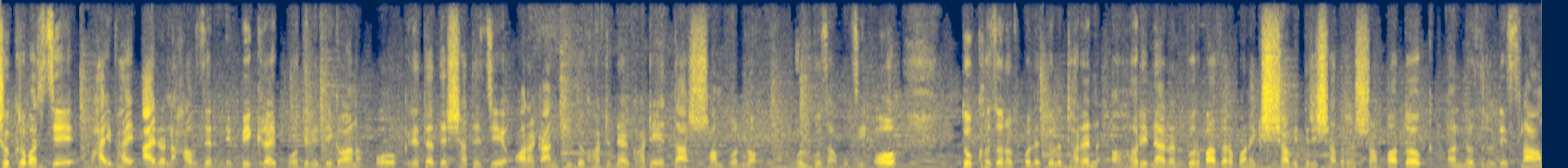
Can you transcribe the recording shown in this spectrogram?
শুক্রবার যে ভাই ভাই আয়রন হাউসের বিক্রয় প্রতিনিধিগণ ও ক্রেতাদের সাথে যে অনাকাঙ্ক্ষিত ঘটনা ঘটে তা সম্পূর্ণ ভুল বোঝাবুঝি ও দুঃখজনক বলে তুলে ধরেন হরিনারায়ণপুর বাজার বণিক সমিতির সাধারণ সম্পাদক নজরুল ইসলাম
